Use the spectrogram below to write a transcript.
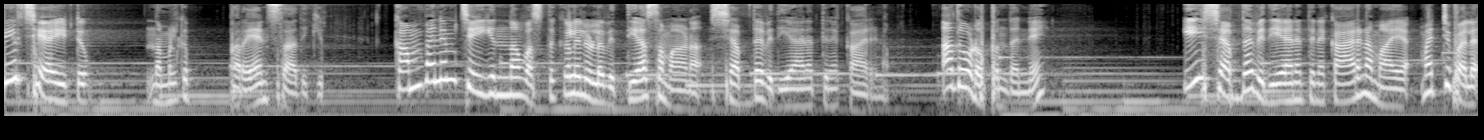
തീർച്ചയായിട്ടും നമ്മൾക്ക് പറയാൻ സാധിക്കും. കമ്പനം ചെയ്യുന്ന വസ്തുക്കളിലുള്ള വ്യത്യാസമാണ് ശബ്ദ വ്യതിയാനത്തിന് കാരണം. അതോടൊപ്പം തന്നെ ഈ ശബ്ദ വ്യതിയാനത്തിന് കാരണമായ മറ്റു പല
